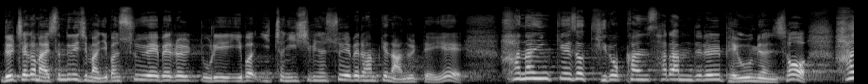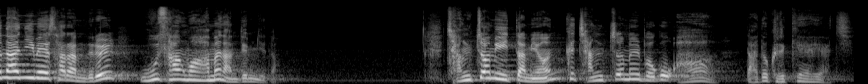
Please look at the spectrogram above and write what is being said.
늘 제가 말씀드리지만 이번 수요예배를 우리 이번 2022년 수요예배를 함께 나눌 때에 하나님께서 기록한 사람들을 배우면서 하나님의 사람들을 우상화하면 안 됩니다. 장점이 있다면 그 장점을 보고 아, 나도 그렇게 해야지.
